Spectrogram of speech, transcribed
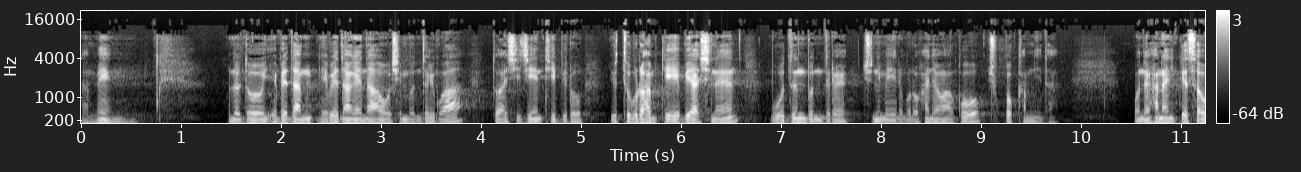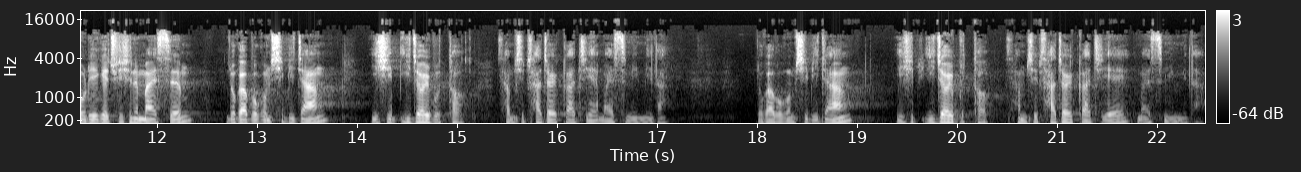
아멘. 오늘도 예배당, 예배당에 나오신 분들과 또한 CGN TV로 유튜브로 함께 예배하시는 모든 분들을 주님의 이름으로 환영하고 축복합니다. 오늘 하나님께서 우리에게 주시는 말씀 누가복음 12장 22절부터 34절까지의 말씀입니다. 누가복음 12장 22절부터 34절까지의 말씀입니다.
